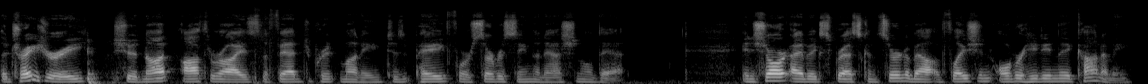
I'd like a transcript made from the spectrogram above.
The Treasury should not authorize the Fed to print money to pay for servicing the national debt. In short, I have expressed concern about inflation overheating the economy.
